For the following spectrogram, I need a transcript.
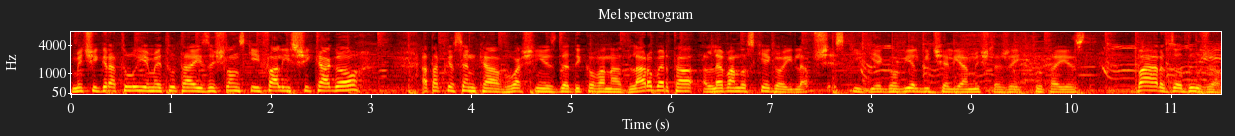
My Ci gratulujemy tutaj ze Śląskiej Fali z Chicago. A ta piosenka właśnie jest dedykowana dla Roberta Lewandowskiego i dla wszystkich jego wielbicieli. Ja myślę, że ich tutaj jest bardzo dużo.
